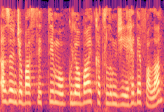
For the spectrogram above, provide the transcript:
az önce bahsettiğim o global katılımcıyı hedef alan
